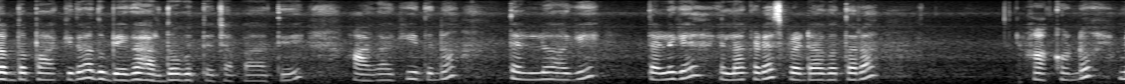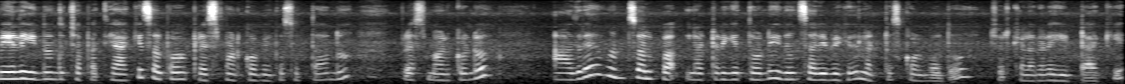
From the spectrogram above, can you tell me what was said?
ದಪ್ಪ ದಪ್ಪ ಹಾಕಿದರೆ ಅದು ಬೇಗ ಹರಿದೋಗುತ್ತೆ ಚಪಾತಿ. ಹಾಗಾಗಿ ಇದನ್ನು ತೆಳ್ಳಗೆ ತೆಳ್ಳಗೆ ಎಲ್ಲ ಕಡೆ ಸ್ಪ್ರೆಡ್ ಆಗೋ ಥರ ಹಾಕ್ಕೊಂಡು ಮೇಲೆ ಇನ್ನೊಂದು ಚಪಾತಿ ಹಾಕಿ ಸ್ವಲ್ಪ ಪ್ರೆಸ್ ಮಾಡ್ಕೋಬೇಕು ಸುತ್ತಾನು. ಪ್ರೆಸ್ ಮಾಡಿಕೊಂಡು ಆದರೆ ಒಂದು ಸ್ವಲ್ಪ ಲಟ್ಟಣಿಗೆ ತೊಗೊಂಡು ಇನ್ನೊಂದು ಸರಿ ಬೇಕಿದ್ರೆ ಲಟ್ಟಿಸ್ಕೊಳ್ಬೋದು. ಚೂರು ಕೆಳಗಡೆ ಹಿಟ್ಟಾಕಿ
